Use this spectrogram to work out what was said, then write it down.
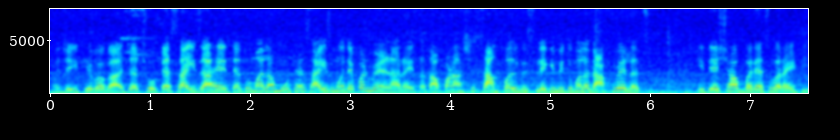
म्हणजे इथे बघा ज्या छोट्या साईज आहेत त्या तुम्हाला मोठ्या साईजमध्ये पण मिळणार आहेत. आता आपण असे सॅम्पल दिसले की मी तुम्हाला दाखवेलच. इथे अशा बऱ्याच व्हरायटी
